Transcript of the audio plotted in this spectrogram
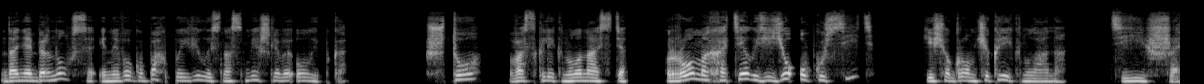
Даня обернулся, и на его губах появилась насмешливая улыбка. «Что?» — воскликнула Настя. «Рома хотел ее укусить?» Еще громче крикнула она. «Тише!»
